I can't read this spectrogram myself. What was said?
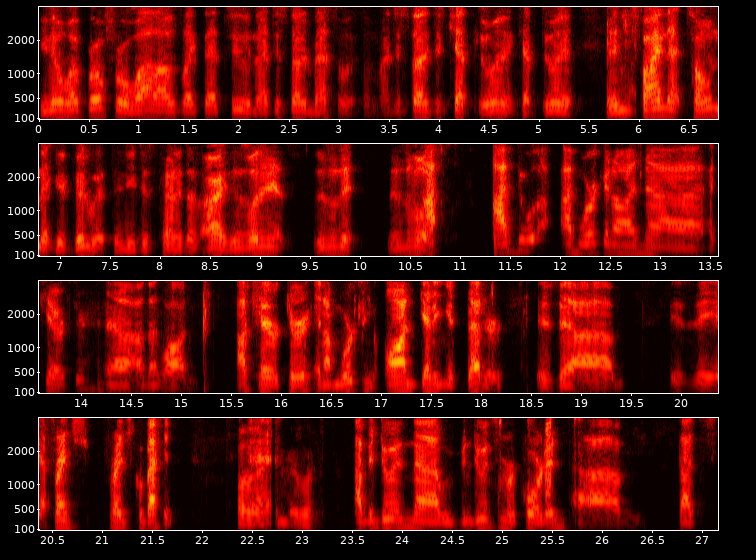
You know what, bro? For a while, I was like that too, and I just started messing with them. I just started, just kept doing it, kept doing it, and then you find that tone that you're good with, and you just kind of does. All right, this is what it is. This is it. This is the voice. I'm do I'm working on uh, a character uh, that well, a character, and I'm working on getting it better. Is um is a, French French Quebecan. oh, that's a good one. I've been doing uh, we've been doing some recording. Um, that's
